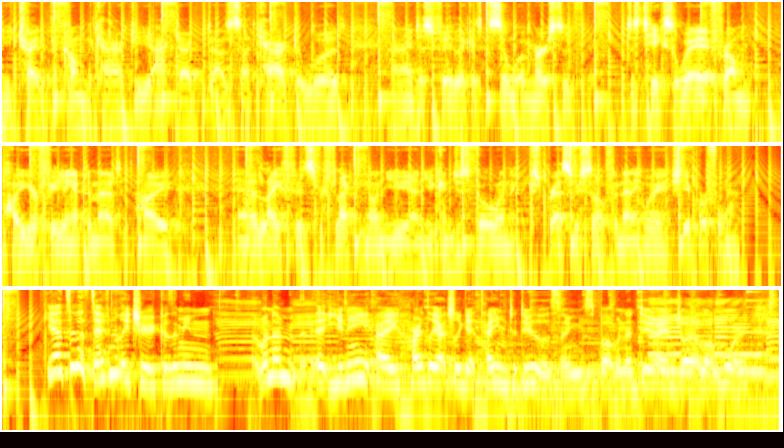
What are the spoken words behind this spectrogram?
you try to become the character. You act out as that character would. And I just feel like it's so immersive. It just takes away from how you're feeling at the minute, how uh, life is reflecting on you, and you can just go and express yourself in any way, shape, or form. Yeah, I'd say that's definitely true because I mean, when I'm at uni, I hardly actually get time to do those things, but when I do, I enjoy it a lot more.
